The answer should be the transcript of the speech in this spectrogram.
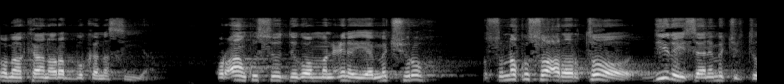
Wamaa kaana rabbuka nasiya. Qur'aan ku soo degoo mancinaya ma jiro. Sunno ku soo aroortoo diidaysaana ma jirto.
